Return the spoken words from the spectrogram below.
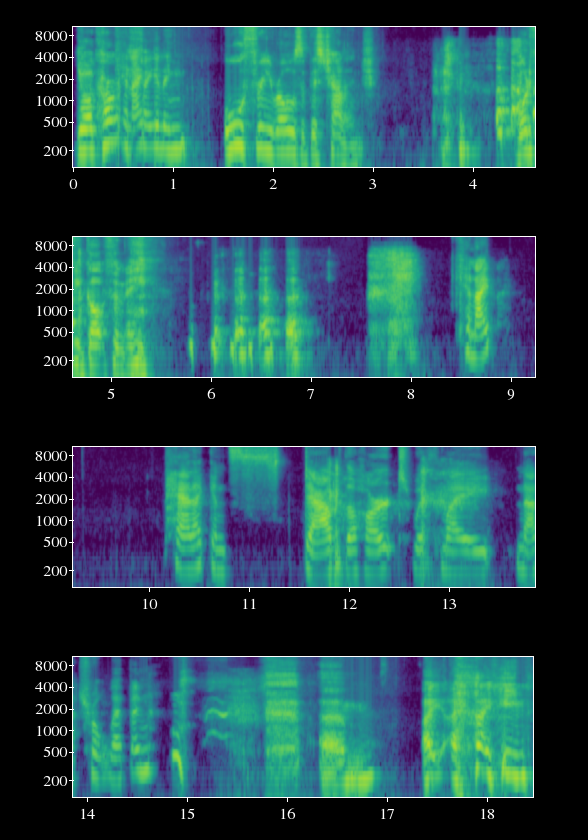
you are currently I- failing all three rolls of this challenge. what have you got for me? Can I panic and stab the heart with my natural weapon? Um, I, I, I mean,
